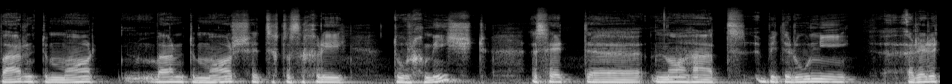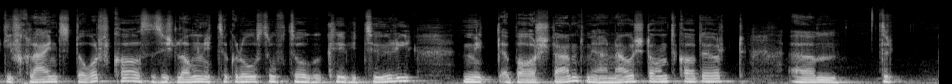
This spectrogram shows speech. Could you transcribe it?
während dem, Mar während dem Marsch hat sich das ein bisschen durchmischt. Es hat äh, nachher bei der Uni ein relativ kleines Dorf gehabt, also es ist lange nicht so groß aufgezogen wie Zürich, mit ein paar Ständen. Wir haben auch einen Stand dort. Ähm, der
